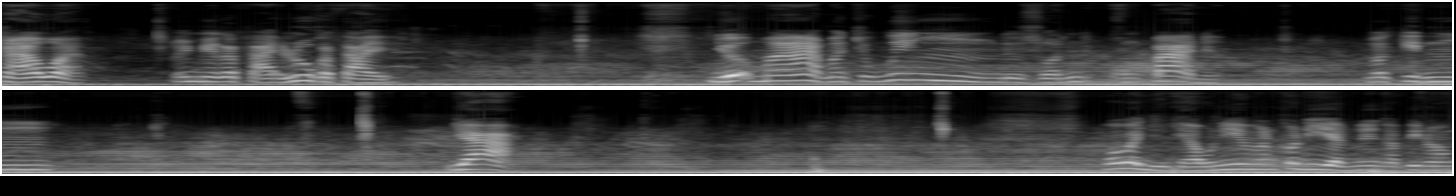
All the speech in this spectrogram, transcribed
เช้าๆอะไม่มีกระต่ายลูกกระต่ายเยอะมากมันจะวิ่งอยู่สวนของป้าเนี่ย มากิน หญ้าเพราะว่าอยู่แถวนี้มันก็ดีอย่างหนึ่งครับพี่น้อง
